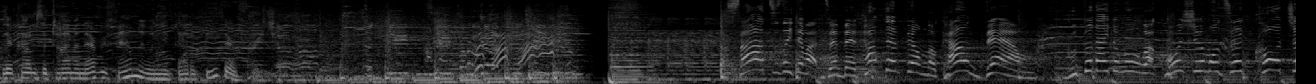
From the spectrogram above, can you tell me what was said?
there comes a time in every family when you've got to be there for each other. 全米トップ10フィルムのカウントダウングッドナイトムーンは今週も絶好調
